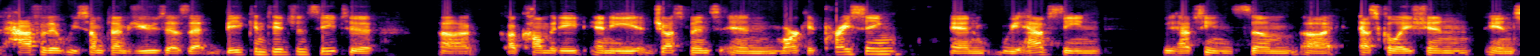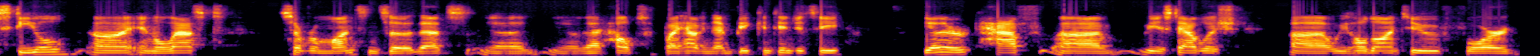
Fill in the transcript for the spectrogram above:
half of it we sometimes use as that big contingency to uh, accommodate any adjustments in market pricing, and we have seen we have seen some uh, escalation in steel uh, in the last several months, and so that's uh, you know that helps by having that big contingency. The other half we establish we hold on to for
